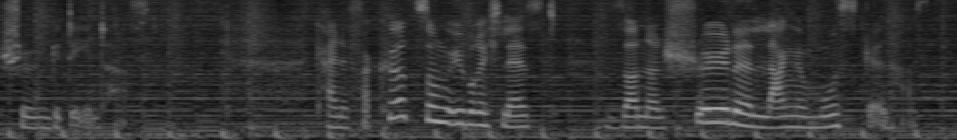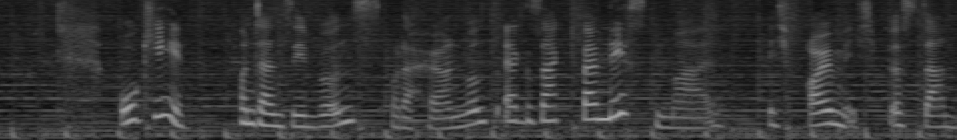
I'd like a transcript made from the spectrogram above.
schön gedehnt hast. Keine Verkürzung übrig lässt, sondern schöne lange Muskeln hast. Okay, und dann sehen wir uns oder hören wir uns eher gesagt beim nächsten Mal. Ich freue mich. Bis dann.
